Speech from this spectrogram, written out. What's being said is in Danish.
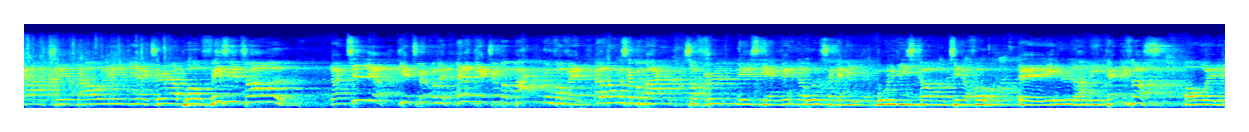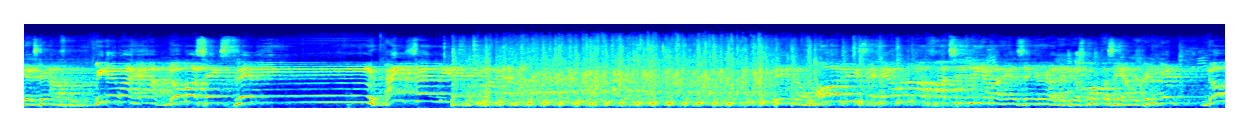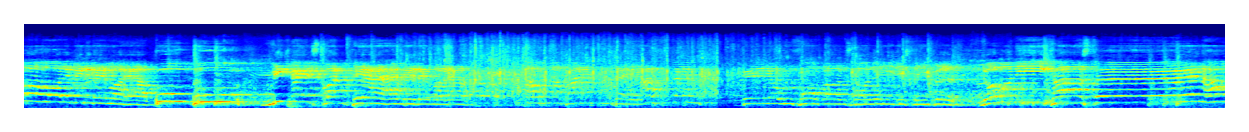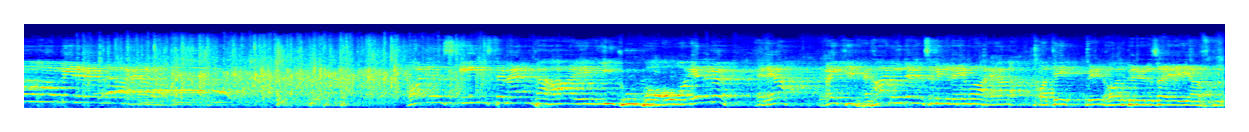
er til daglig direktør på Fisketorvet. Nej, tidligere direktør på Han er direktør på Bakken nu for fanden. Er der nogen, der skal på Bakken, så følg Niels Erik Vinter ud, så kan vi muligvis komme til at få øh, indhyldet ham i en candyfloss. Og øh, det bliver en skøn aften. Mine damer og herrer, nummer 6, Flemming Hansen, mine damer og herrer. Den hårløse hævner fra tidligere Helsingør. Det bliver smukt at se ham i spil igen. Nummer stribe. Nummer 9, Karsten Havrum, mine damer og herrer. Holdets eneste mand, der har en IQ på over 11. Han er rigtigt. Han har en uddannelse, mine damer og herrer, og det vil holdet benytte sig af i aften.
